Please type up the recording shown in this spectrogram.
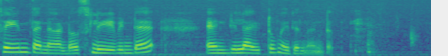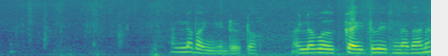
സെയിം തന്നെ കണ്ടോ? സ്ലീവിന്റെ എൻഡിലായിട്ടും വരുന്നുണ്ട്. നല്ല ഭംഗിയുണ്ട് കേട്ടോ. നല്ല വർക്കായിട്ട് വരുന്നതാണ്.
